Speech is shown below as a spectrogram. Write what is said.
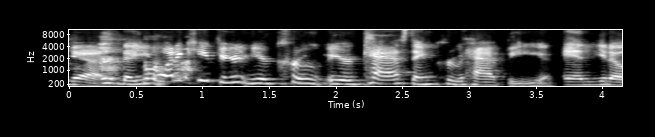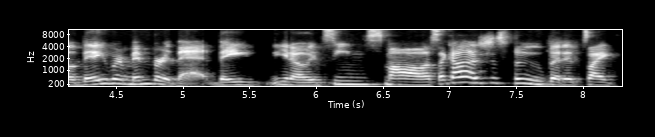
Yeah, no, you want to keep your your crew, your cast and crew happy, and you know they remember that. They, you know, it seems small. It's like oh, it's just food, but it's like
